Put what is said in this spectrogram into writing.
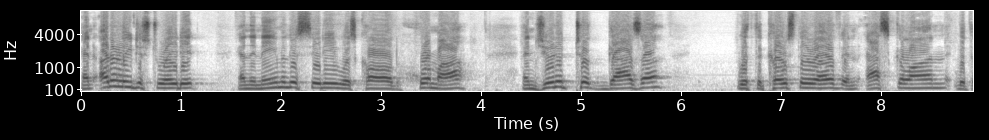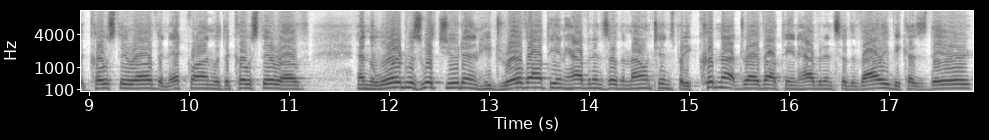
and utterly destroyed it. And the name of the city was called Hormah. And Judah took Gaza with the coast thereof, and Ascalon with the coast thereof, and Ekron with the coast thereof. And the Lord was with Judah, and he drove out the inhabitants of the mountains, but he could not drive out the inhabitants of the valley, because there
